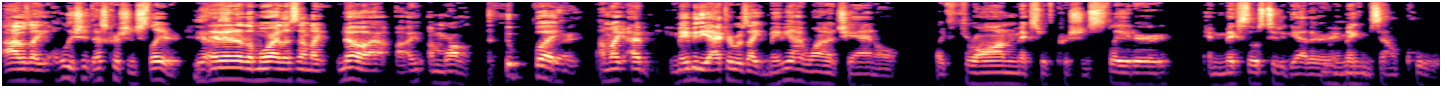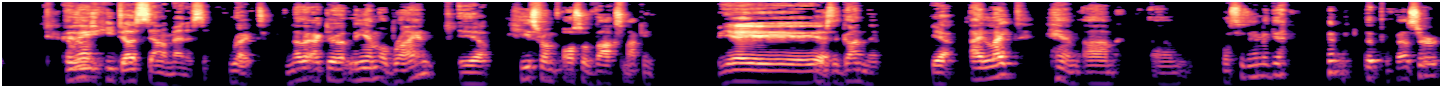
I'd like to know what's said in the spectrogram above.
I was like, holy shit, that's Christian Slater. Yeah. And then the more I listen, I'm like, no, I, I, I'm wrong. but right. I'm like, I, maybe the actor was like, maybe I want to channel like Thrawn mixed with Christian Slater and mix those two together and make Mhm. him sound cool. Because he, he does sound menacing. Right. Another actor, Liam O'Brien. Yeah. He's from also Vox Machina. Yeah, yeah, yeah, yeah, He yeah. was the gunman. Yeah. I liked him. Um, um, what's his name again? the professor.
